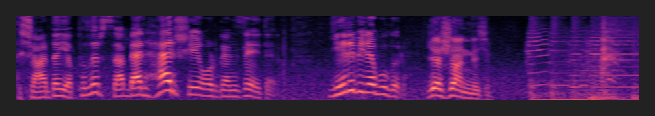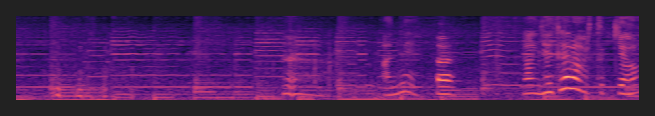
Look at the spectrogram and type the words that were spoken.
dışarıda yapılırsa ben her şeyi organize ederim. Yeri bile bulurum. Yaşa anneciğim. Anne. He. Ya yeter artık ya.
